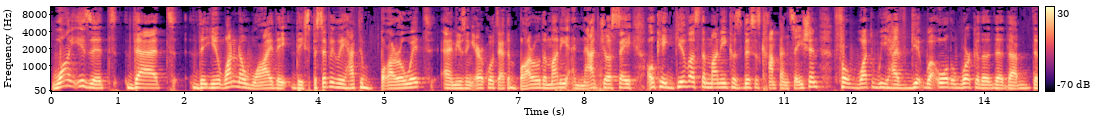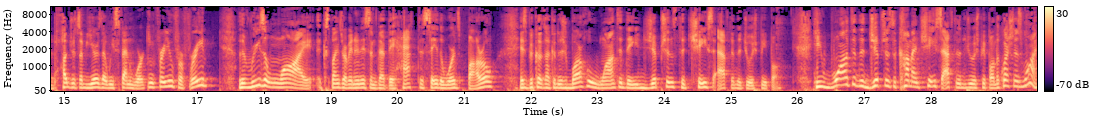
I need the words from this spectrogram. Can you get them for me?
why is it that they, you want to know why they, they specifically had to borrow it. I'm using air quotes. They had to borrow the money and not just say, okay, give us the money because this is compensation for what we have get, well, all the work of the, the, the, the, hundreds of years that we spend working for you for free. The reason why, explains Rabbi Nissim, that they have to say the words borrow is because HaKadosh Baruch Hu wanted the Egyptians to chase after the Jewish people. He wanted the Egyptians to come and chase after the Jewish people. And the question is why?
